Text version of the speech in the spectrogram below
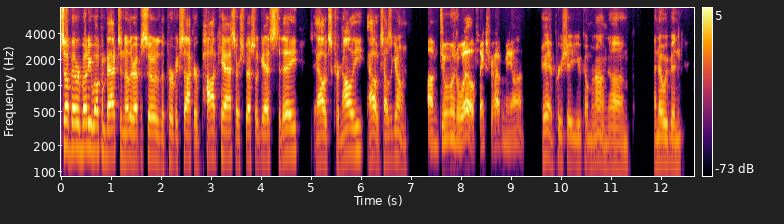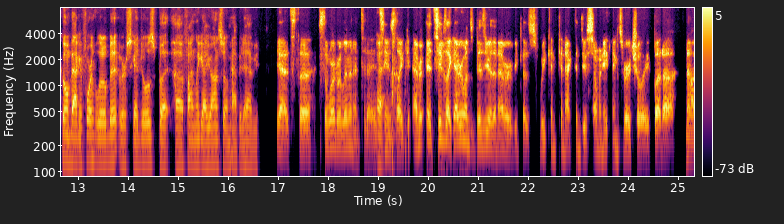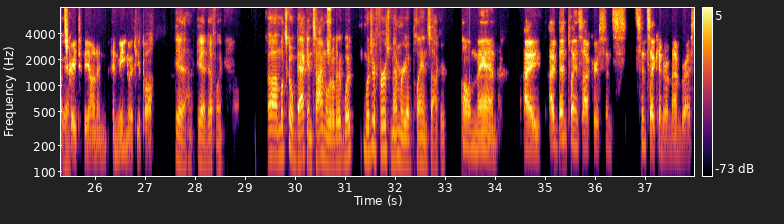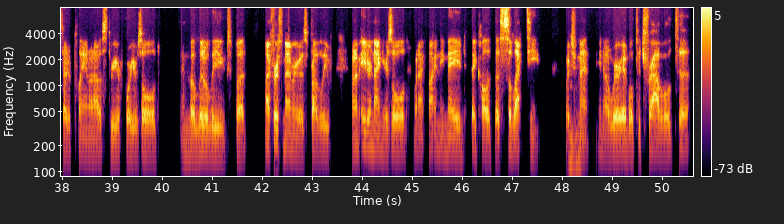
What's up, everybody? Welcome back to another episode of the Perfect Soccer Podcast. Our special guest today is Alex Crognale. Alex, how's it going? I'm doing well. Thanks for having me on. Yeah, I appreciate you coming on. Um, I know we've been going back and forth a little bit with our schedules, but uh, finally got you on, so I'm happy to have you. Yeah, it's the it's the world we're living in today. It Yeah. seems like every, it seems like everyone's busier than ever because we can connect and do so many things virtually. But uh, no, it's Yeah. great to be on and, and meeting with you, Paul. Yeah, yeah, definitely. Um, let's go back in time a little bit. What what's your first memory of playing soccer? Oh man, I I've been playing soccer since since I can remember. I started playing when I was three or four years old in the little leagues. But my first memory was probably when I'm eight or nine years old when I finally made they call it the select team, which Mhm. meant you know we are able to travel to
